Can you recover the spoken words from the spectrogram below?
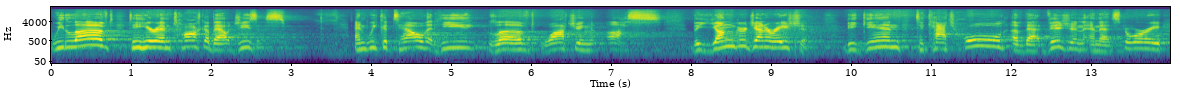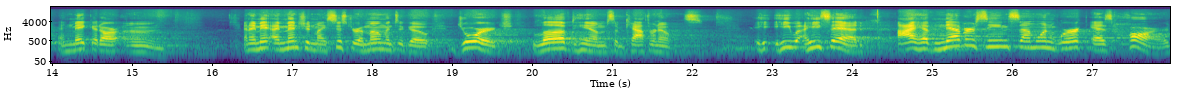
We loved to hear him talk about Jesus. And we could tell that he loved watching us, the younger generation, begin to catch hold of that vision and that story and make it our own. And I, may, I mentioned my sister a moment ago. George loved him some Catherine Owens. He, he, he said, I have never seen someone work as hard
